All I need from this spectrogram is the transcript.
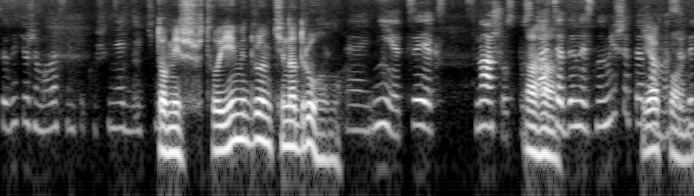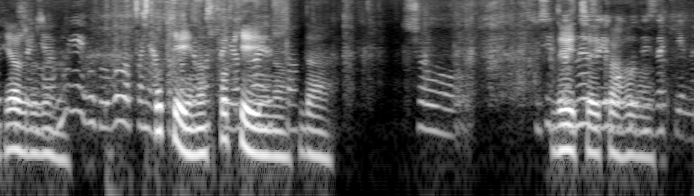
сидить уже малесеньке кошеня дівчина. То між твоїм і другим чи на другому? Е, ні, це як з нашого спускається Ага. Денис. Ну Міша теж Я сидить я кошеня. Ну я його зловила, понятно. Спокійно, тому я спокійно. знаю, що, Да. що сусідка Дивіться, знизу яка його голова. кудись закине.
